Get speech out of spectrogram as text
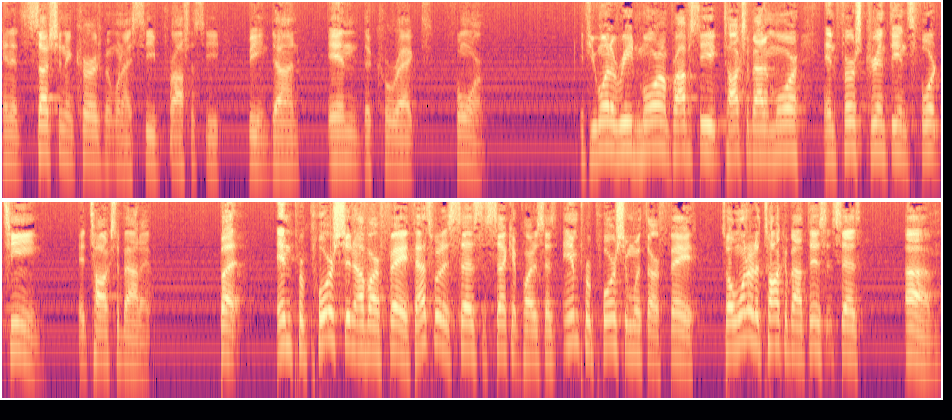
and it's such an encouragement when I see prophecy being done in the correct form. If you want to read more on prophecy, it talks about it more in 1 Corinthians 14. It talks about it. But in proportion of our faith, that's what it says, the second part. It says, in proportion with our faith. So I wanted to talk about this. It says, um,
